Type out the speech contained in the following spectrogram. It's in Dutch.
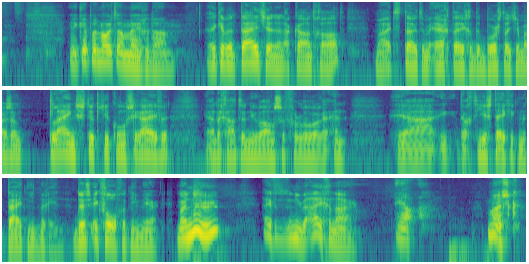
Ik heb er nooit aan meegedaan. Ik heb een tijdje een account gehad, maar het stuitte me erg tegen de borst dat je maar zo'n klein stukje kon schrijven. Ja, dan gaat de nuance verloren. En ja, ik dacht, hier steek ik mijn tijd niet meer in. Dus ik volg het niet meer. Maar nu heeft het een nieuwe eigenaar. Ja. Musk.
